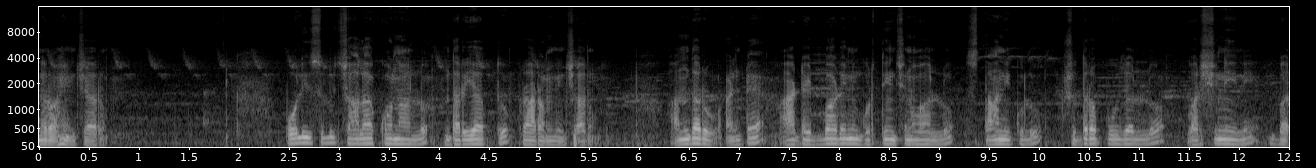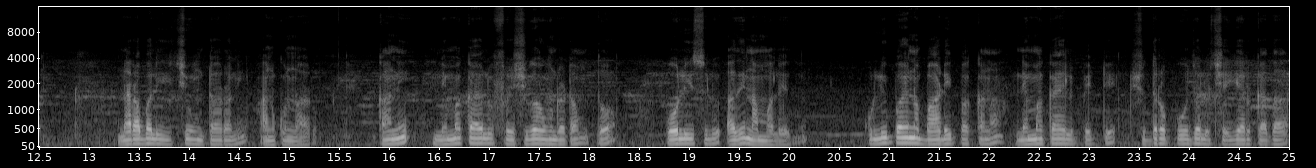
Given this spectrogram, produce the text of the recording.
నిర్వహించారు. పోలీసులు చాలా కోణాల్లో దర్యాప్తు ప్రారంభించారు. అందరూ అంటే ఆ డెడ్ బాడీని గుర్తించిన వాళ్ళు స్థానికులు క్షుద్ర పూజల్లో వర్షిణిని బ నరబలి ఇచ్చి ఉంటారని అనుకున్నారు. కానీ నిమ్మకాయలు ఫ్రెష్గా ఉండటంతో పోలీసులు అది నమ్మలేదు. కుళ్ళిపోయిన బాడీ పక్కన నిమ్మకాయలు పెట్టి క్షుద్ర పూజలు చెయ్యరు కదా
